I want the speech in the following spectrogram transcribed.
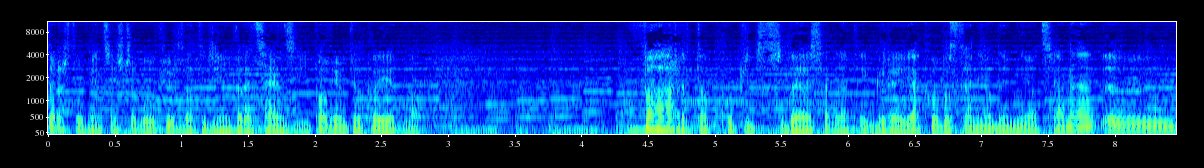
zresztą więcej szczegółów już za tydzień w recenzji. Powiem tylko jedno. Warto kupić 3DS-a dla tej gry. Jaką dostanie ode mnie ocenę? Ym,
